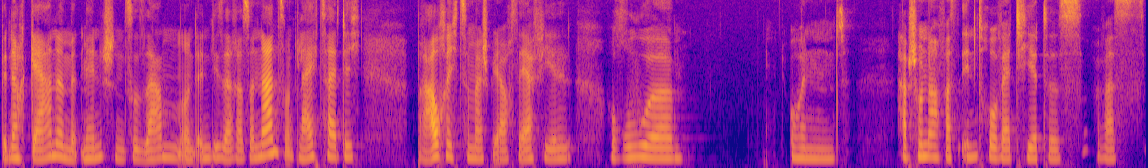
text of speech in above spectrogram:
bin auch gerne mit Menschen zusammen und in dieser Resonanz. Und gleichzeitig brauche ich zum Beispiel auch sehr viel Ruhe und habe schon auch was Introvertiertes, was,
